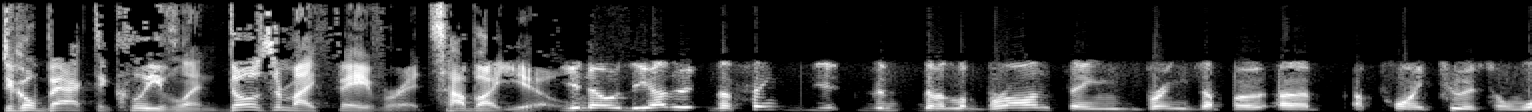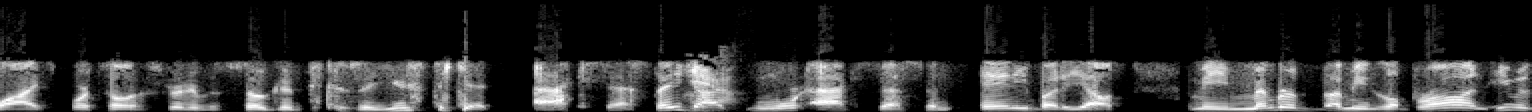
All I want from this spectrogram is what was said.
to go back to Cleveland. Those are my favorites. How about you? You know, the other the thing, the, the LeBron thing brings up a, a, a point too as to why Sports Illustrated was so good because they used to get access. They got Yeah. more access than anybody else. I mean, remember? I mean, LeBron. He was.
